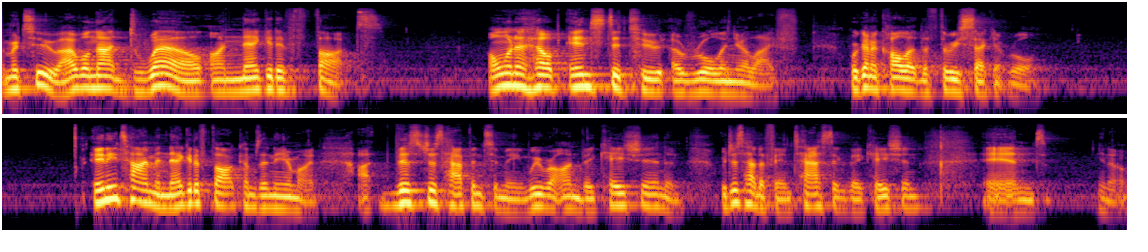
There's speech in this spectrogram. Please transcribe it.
Number two, I will not dwell on negative thoughts. I want to help institute a rule in your life. We're going to call it the three second rule. Anytime a negative thought comes into your mind, uh, this just happened to me. We were on vacation and we just had a fantastic vacation. And, you know,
